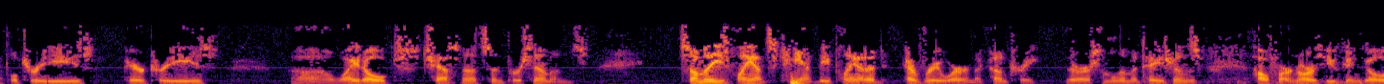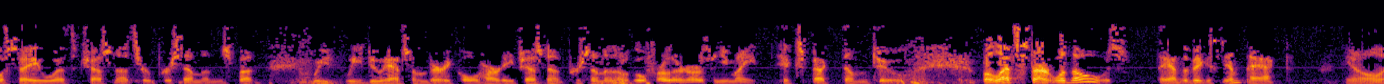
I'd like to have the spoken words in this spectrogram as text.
apple trees pear trees uh, white oaks, chestnuts, and persimmons. Some of these plants can't be planted everywhere in the country. there are some limitations how far north you can go, say with chestnuts or persimmons. But we we do have some very cold hardy chestnut persimmon that'll go further north than you might expect them to. But let's start with those. They have the biggest impact. You know,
